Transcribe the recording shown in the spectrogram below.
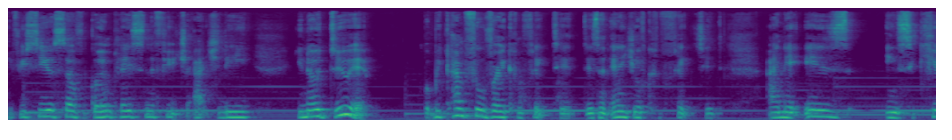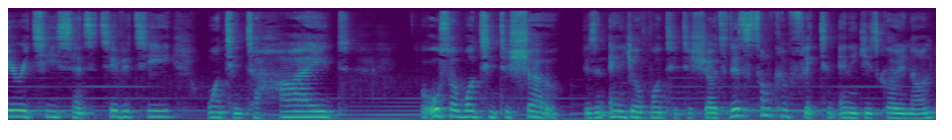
If you see yourself going place in the future, actually you know, do it. But we can feel very conflicted. There's an energy of conflicted, and it is insecurity, sensitivity, wanting to hide, but also wanting to show. There's an energy of wanting to show. So there's some conflicting energies going on,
